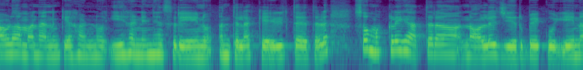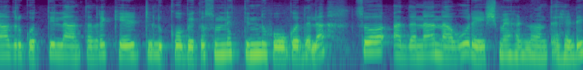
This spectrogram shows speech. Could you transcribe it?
ಅವಳಮ್ಮ ನನಗೆ ಹಣ್ಣು, ಈ ಹಣ್ಣಿನ ಹೆಸರು ಏನು ಅಂತೆಲ್ಲ ಕೇಳ್ತಾ ಇದ್ದಾಳೆ. ಸೊ ಮಕ್ಕಳಿಗೆ ಆ ಥರ ನಾಲೆಜ್ ಇರಬೇಕು, ಏನಾದರೂ ಗೊತ್ತಿಲ್ಲ ಅಂತಂದರೆ ಕೇಳಿ ತಿಳ್ಕೋಬೇಕು ಸುಮ್ಮನೆ ತಿಂದು ಹೋಗೋದಲ್ಲ. ಸೊ ಅದನ್ನು ನಾವು ರೇಷ್ಮೆ ಹಣ್ಣು ಅಂತ ಹೇಳಿ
